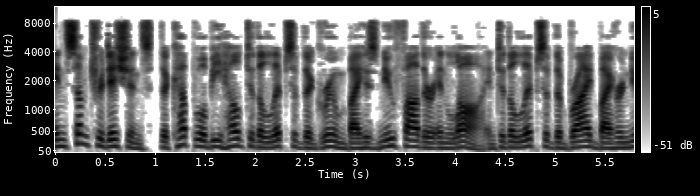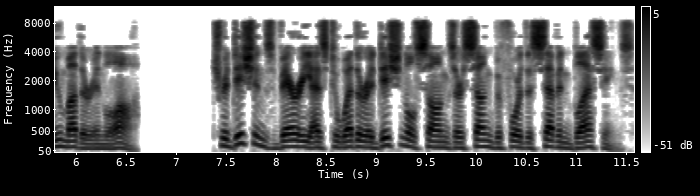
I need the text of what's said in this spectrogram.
In some traditions, the cup will be held to the lips of the groom by his new father-in-law and to the lips of the bride by her new mother-in-law. Traditions vary as to whether additional songs are sung before the seven blessings.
